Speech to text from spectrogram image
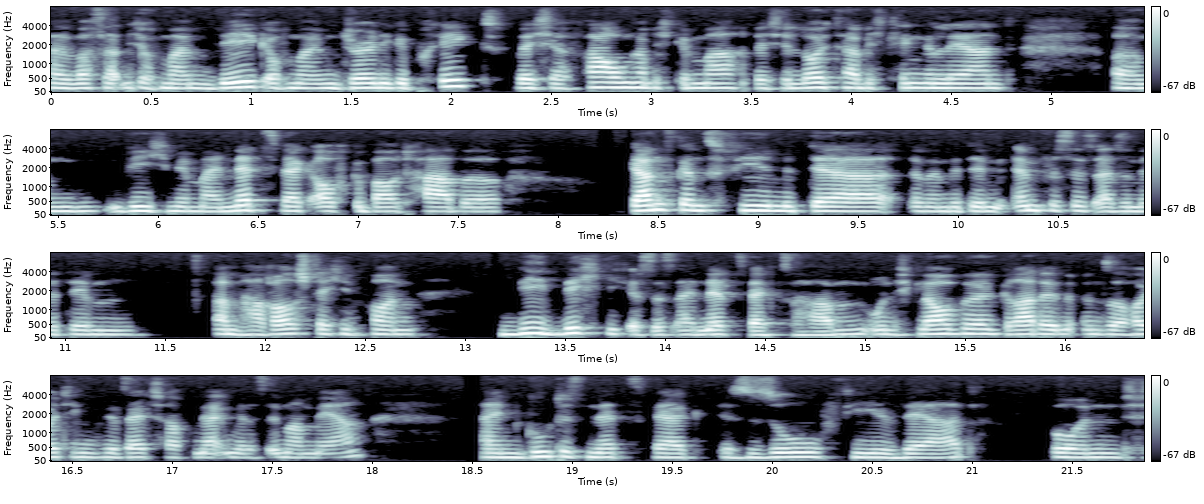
Äh, was hat mich auf meinem Weg, auf meinem Journey geprägt? Welche Erfahrungen habe ich gemacht? Welche Leute habe ich kennengelernt? Ähm, wie ich mir mein Netzwerk aufgebaut habe? Ganz, ganz viel mit, der, äh, mit dem Emphasis, also mit dem ähm, Herausstechen von, wie wichtig es ist, ein Netzwerk zu haben. Und ich glaube, gerade in unserer heutigen Gesellschaft merken wir das immer mehr ein gutes Netzwerk ist so viel wert. Und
